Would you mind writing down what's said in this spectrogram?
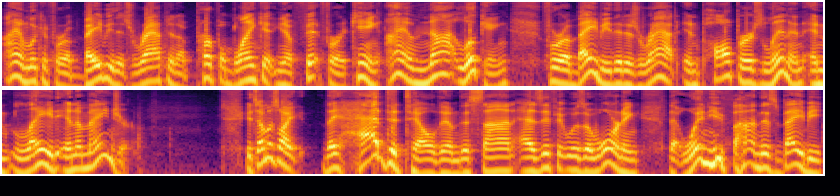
I am looking for a baby that's wrapped in a purple blanket, you know, fit for a king. I am not looking for a baby that is wrapped in pauper's linen and laid in a manger. It's almost like they had to tell them this sign as if it was a warning that when you find this baby,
